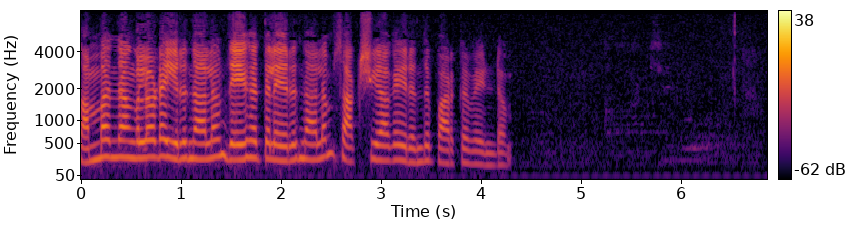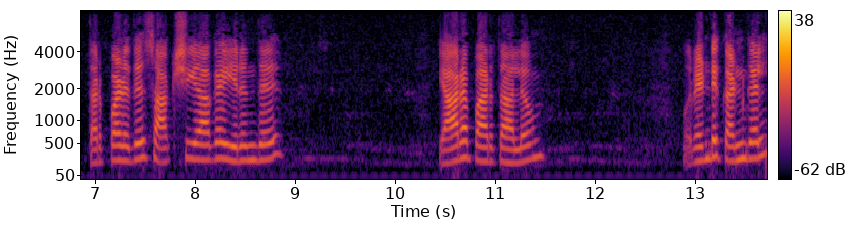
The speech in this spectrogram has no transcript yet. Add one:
சம்பந்தங்களோட இருந்தாலும் தேகத்தில் இருந்தாலும் சாட்சியாக இருந்து பார்க்க வேண்டும். தற்பொழுது சாட்சியாக இருந்து யாரை பார்த்தாலும் ரெண்டு கண்கள்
